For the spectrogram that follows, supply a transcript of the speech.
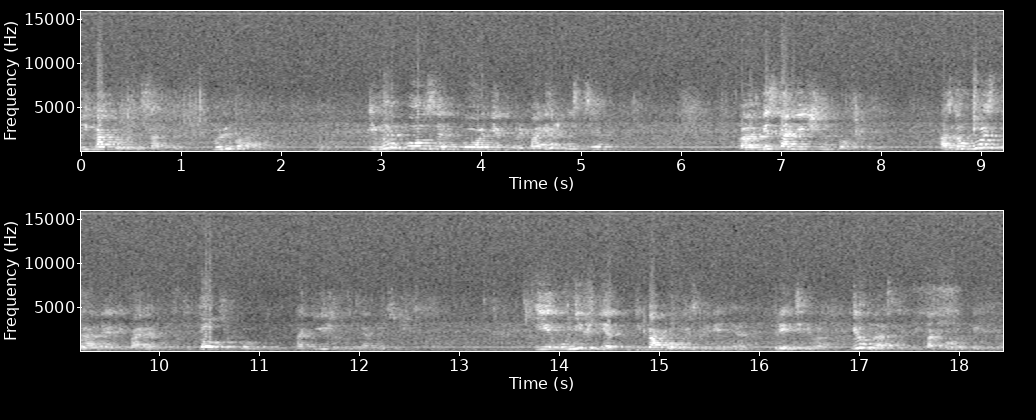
никакой высоты, нулевая. И мы ползаем по некоторой поверхности э, бесконечно толстой. А с другой стороны этой поверхности тоже ползают такие же двумерные существа. И у них нет никакого измерения третьего, и у нас нет никакого третьего.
